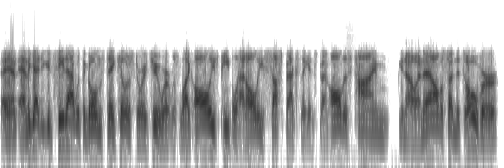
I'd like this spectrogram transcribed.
And and again, you could see that with the Golden State Killer story too, where it was like all these people had all these suspects. They had spent all this time, you know, and then all of a sudden it's over.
